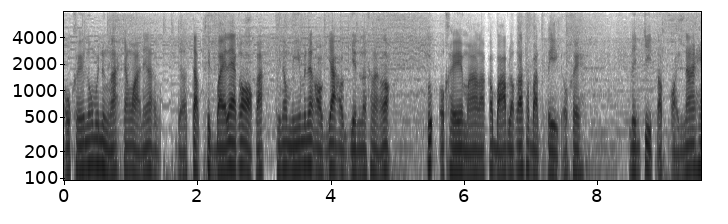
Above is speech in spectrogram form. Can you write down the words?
โอเคล่วงไปหนึ่งละจังหวะนี้เดี๋ยวจับสิบใบแรกก็ออกละทีน้องมีไม่ได้ออกยากออกเย็นแล้วขนาดหรอกปุ๊บโอเคมาแล้วก็บัฟแล้วก็สะบัดปีกโอเคเลนจิตต่อต่อยหน้าแห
